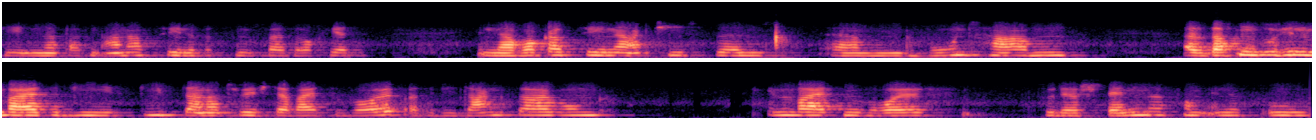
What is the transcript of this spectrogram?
die in der Button-Anna-Szene beziehungsweise auch jetzt in der Rocker-Szene aktiv sind, ähm, gewohnt haben. Also das sind so Hinweise, die es gibt. Dann natürlich der Weiße Wolf, also die Danksagung im Weißen Wolf zu der Spende vom NSU.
